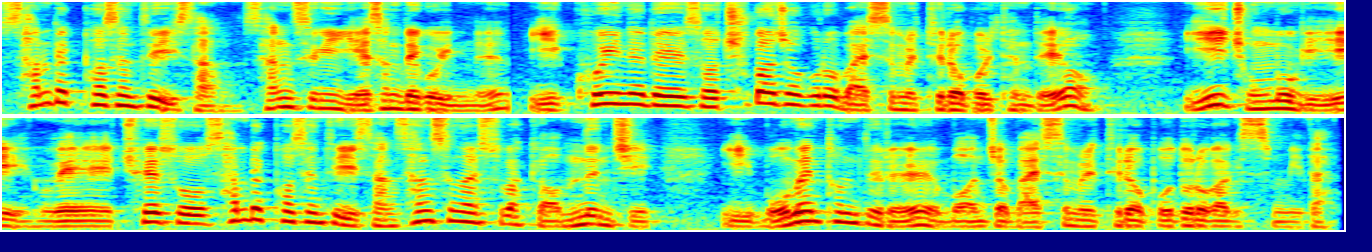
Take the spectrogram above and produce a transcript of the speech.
300% 이상 상승이 예상되고 있는 이 코인에 대해서 추가적으로 말씀을 드려볼 텐데요. 이 종목이 왜 최소 300% 이상 상승할 수밖에 없는지 이 모멘텀들을 먼저 말씀을 드려보도록 하겠습니다.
